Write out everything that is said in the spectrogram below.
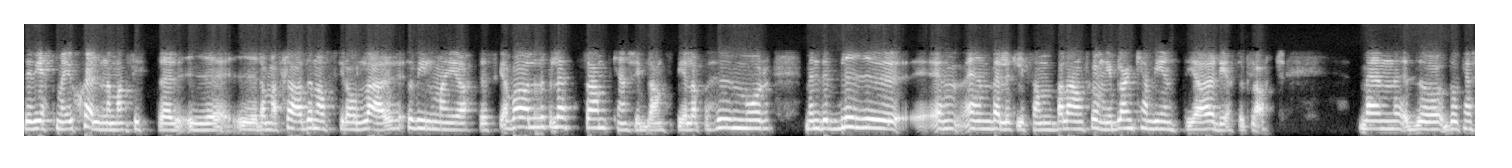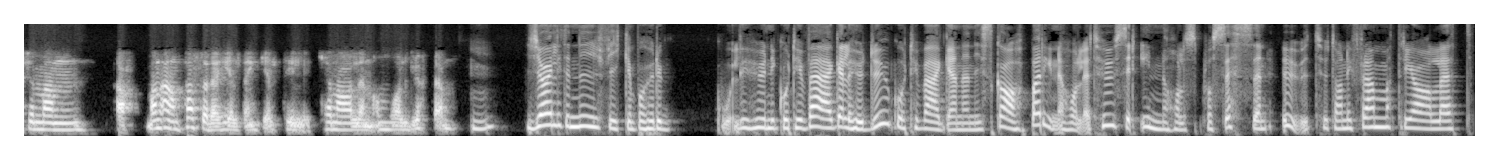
det vet man ju själv när man sitter i, i de här flödena och scrollar. Så vill man ju att det ska vara lite lättsamt, kanske ibland spela på humor. Men det blir ju en, en väldigt liksom balansgång. Ibland kan vi ju inte göra det såklart. Men då, då kanske man, ja, man anpassar det helt enkelt till kanalen och målgruppen. Mm. Jag är lite nyfiken på hur, det, hur ni går tillväga, eller hur du går tillväga när ni skapar innehållet. Hur ser innehållsprocessen ut? Hur tar ni fram materialet?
